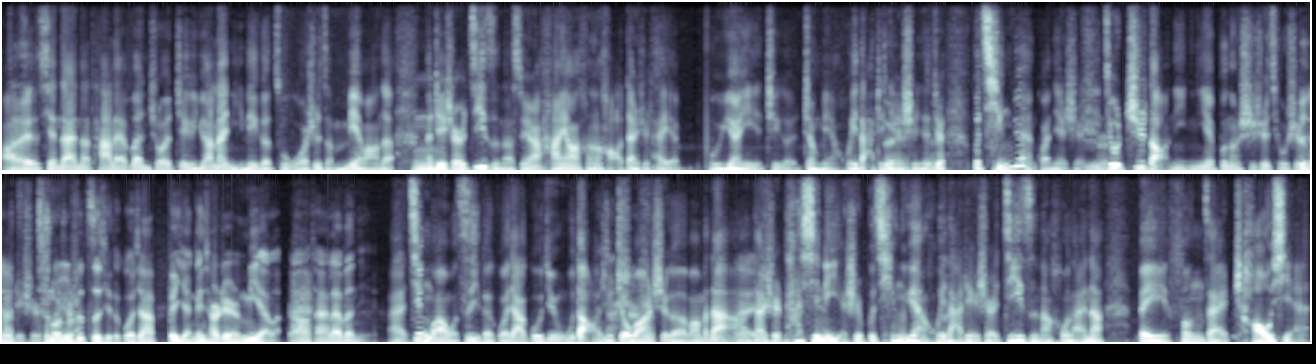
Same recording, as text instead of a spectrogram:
啊，哎现在呢，他来问说，这个原来你那个祖国是怎么灭亡的？那那这事儿箕子呢，虽然涵养很好，但是他也不愿意这个正面回答这件事情，对对这不情愿。关键是你就知道，你你也不能实事求是把这事儿说出来相当于是。自己的国家被眼跟前这人灭了，然后他还来问你，哎，尽管我自己的国家国君无道，纣王是个王八蛋啊哎，但是他心里也是不情愿回答这事儿。姬子呢，后来呢被封在朝鲜。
